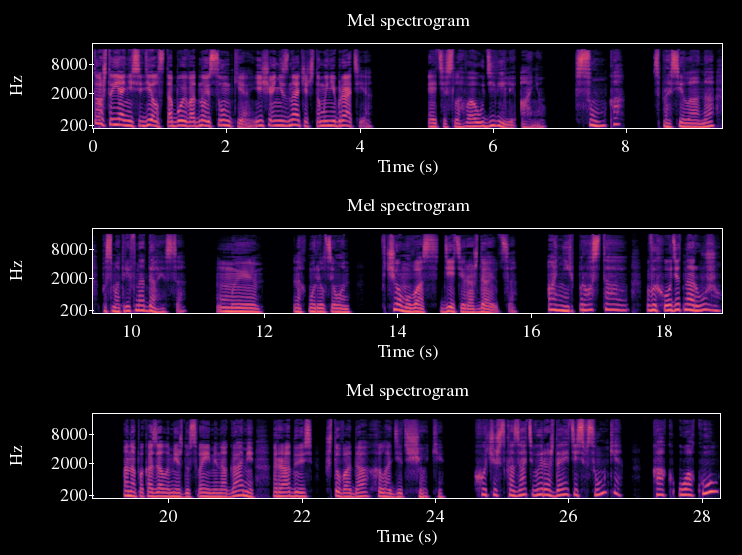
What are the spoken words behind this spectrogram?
То, что я не сидел с тобой в одной сумке, еще не значит, что мы не братья». Эти слова удивили Аню. «Сумка?» — спросила она, посмотрев на Дайса. «Мы...» — нахмурился он. «В чем у вас дети рождаются?» «Они просто выходят наружу». Она показала между своими ногами, радуясь, что вода холодит щеки. «Хочешь сказать, вы рождаетесь в сумке? Как у акул?»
